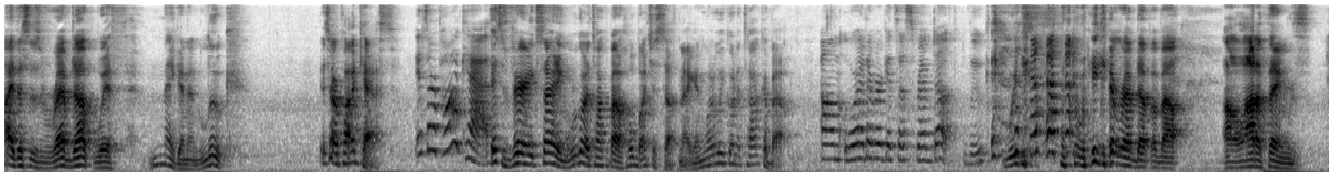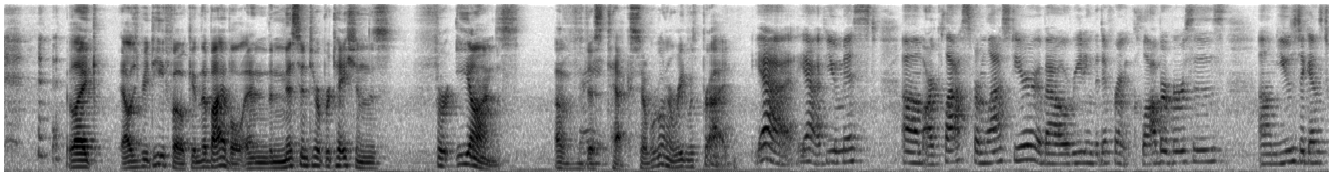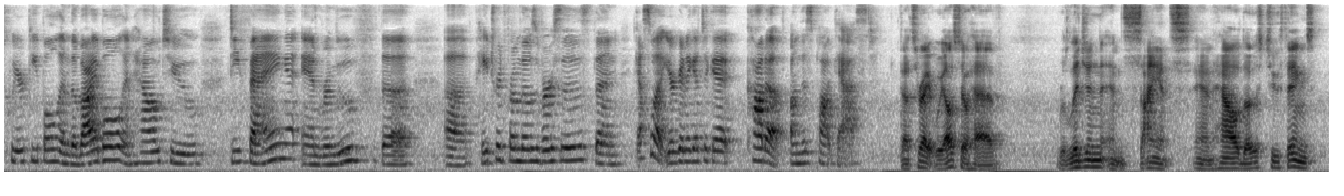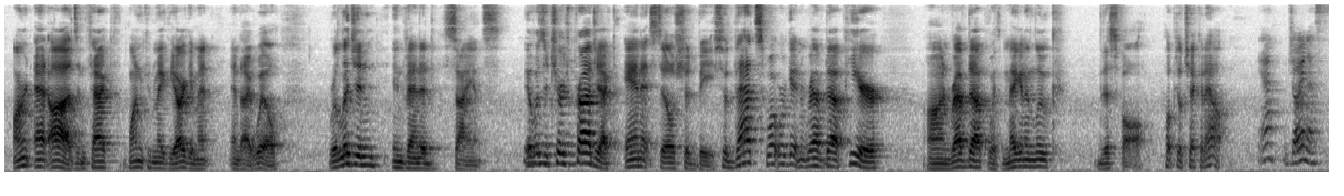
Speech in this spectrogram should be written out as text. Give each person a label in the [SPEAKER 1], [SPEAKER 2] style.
[SPEAKER 1] Hi, this is Revved Up with Meghan and Luke. It's our podcast.
[SPEAKER 2] It's our podcast.
[SPEAKER 1] It's very exciting. We're going to talk about a whole bunch of stuff, Meghan. What are we going to talk about?
[SPEAKER 2] um whatever gets us revved up, Luke.
[SPEAKER 1] We we get revved up about a lot of things, like LGBT folk in the Bible and the misinterpretations for eons of this text. So we're going to read with pride.
[SPEAKER 2] yeah, yeah. If you missed um, our class from last year about reading the different clobber verses um, used against queer people in the Bible and how to defang and remove the uh, hatred from those verses, then guess what? You're going to get to get caught up on this podcast.
[SPEAKER 1] That's right. We also have religion and science and how those two things aren't at odds. In fact, one could make the argument, and I will. Religion invented science. It was a church project, and it still should be. So that's what we're getting revved up here on Revved Up with Meghan and Luke this fall. Hope you'll check it out.
[SPEAKER 2] Yeah, join us.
